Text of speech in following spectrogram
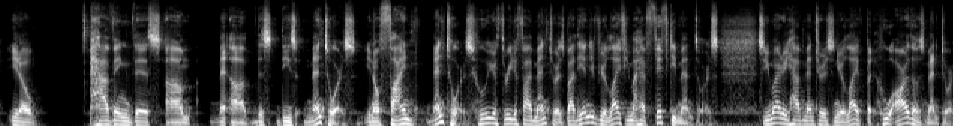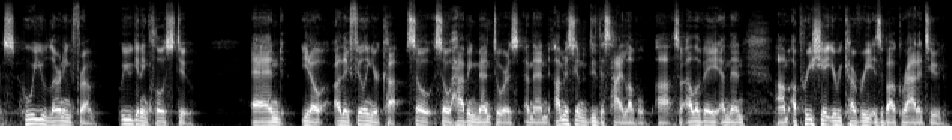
you know, having this um, uh, this these mentors. You know, find mentors. Who are your three to five mentors? By the end of your life, you might have fifty mentors. So you might already have mentors in your life, but who are those mentors? Who are you learning from? Who are you getting close to? And you know, are they filling your cup? So so having mentors, and then I'm just going to do this high level. Uh, so elevate, and then um, appreciate your recovery is about gratitude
